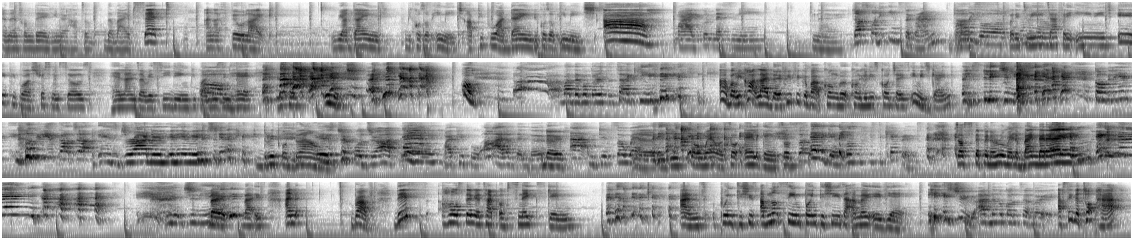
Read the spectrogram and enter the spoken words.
and then from there you know how to the vibe set and i feel like we are dying because of image our people are dying because of image ah My goodness me. No. Just for the Instagram. Just oh my god. for the Oh Twitter, for the image. Eh, people are stressing themselves. Hairlines are receding. People are Oh. losing hair because image. Oh, Ah, but they were going to Turkey. ah, but we can't lie though. If you think about Congo, Congolese culture, is image gang. it's literally Congolese Congolese culture is drowning in image. Drip or drown. is triple drown. My people. Oh, I love them though. No. Ah, we did so well. No, they did so well, so elegant, so, so elegant, so sophisticated. just step in a room and bang that ass. Literally. No, that is and bruv, this whole stereotype of snake skin and pointy shoes. I've not seen pointy shoes at a motive yet. It's true. I've never gone to a motive. I've seen the top hat.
